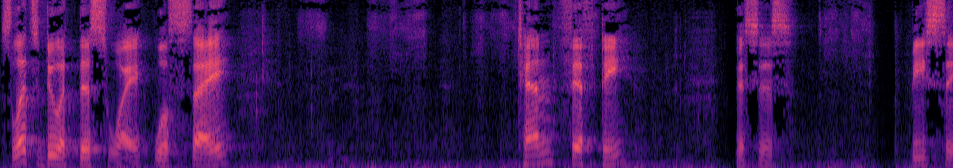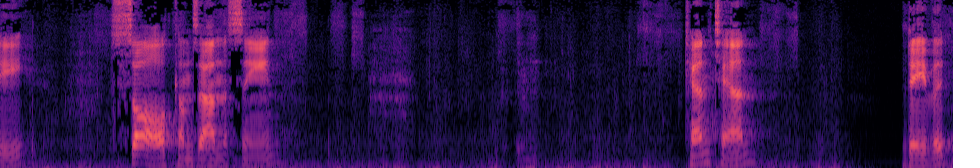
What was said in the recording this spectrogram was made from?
So let's do it this way. We'll say 1050, this is BC, Saul comes on the scene. 1010, David.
